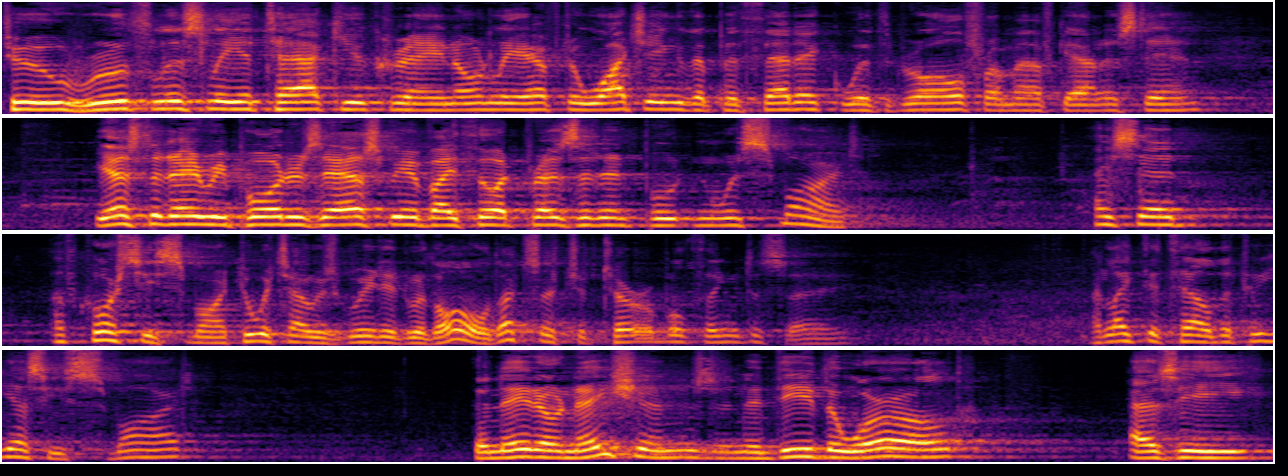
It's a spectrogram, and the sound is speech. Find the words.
to ruthlessly attack Ukraine only after watching the pathetic withdrawal from Afghanistan. Yesterday, reporters asked me if I thought President Putin was smart. I said, Of course he's smart, to which I was greeted with, Oh, that's such a terrible thing to say. I'd like to tell the truth. Yes, he's smart. The NATO nations, and indeed the world, as he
